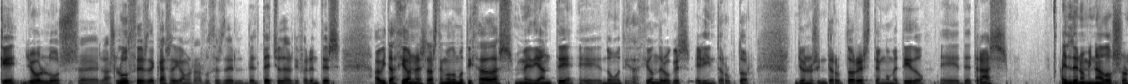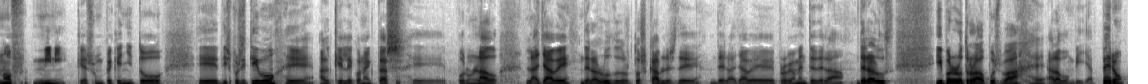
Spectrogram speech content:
que yo los, eh, las luces de casa, digamos las luces del, techo de las diferentes habitaciones, las tengo domotizadas mediante eh, domotización de lo que es el interruptor. Yo en los interruptores tengo metido eh, detrás el denominado Sonoff Mini, que es un pequeñito eh, dispositivo eh, al que le conectas, eh, por un lado, la llave de la luz, los dos cables de, de la llave propiamente de la, de la, luz, y por el otro lado, pues va a la bombilla. Pero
